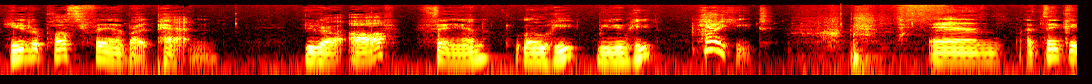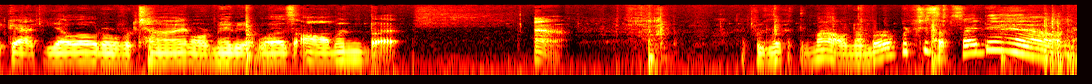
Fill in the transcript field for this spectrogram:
Heater plus fan by Patton. You got off, fan, low heat, medium heat, high heat. And I think it got yellowed over time, or maybe it was almond, but I don't know if we look at the model number, which is upside down.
